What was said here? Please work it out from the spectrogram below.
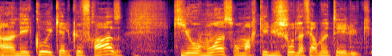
un écho et quelques phrases qui au moins sont marquées du sceau de la fermeté, Luc.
